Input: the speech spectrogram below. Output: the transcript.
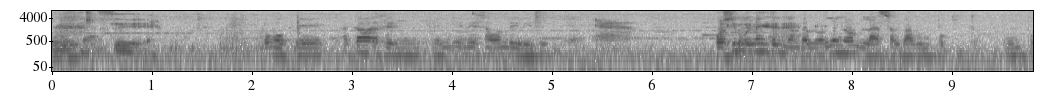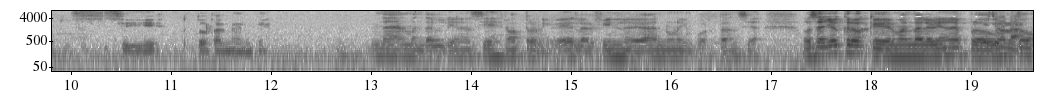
¿no? Sí. Como que acabas en, en- en esa onda y dices, "Ah". Posiblemente el mandaloriano la ha salvado un poquito, un poquito. Sí, totalmente. Nah, el Mandaloriano sí es otro nivel, al fin le dan una importancia. O sea, yo creo que el Mandaloriano es producto...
